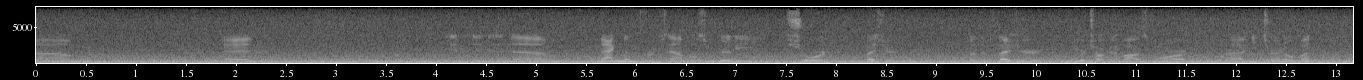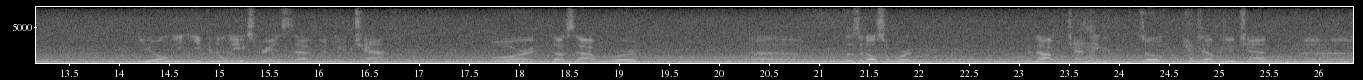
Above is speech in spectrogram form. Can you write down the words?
Um, and in, in, in um, Magnum, for example, is a really short pleasure, but the pleasure you're talking about is more uh, eternal. But you only you can only experience that when you chant, or does that work? Does it also work without chanting? So, for example, you chant uh,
